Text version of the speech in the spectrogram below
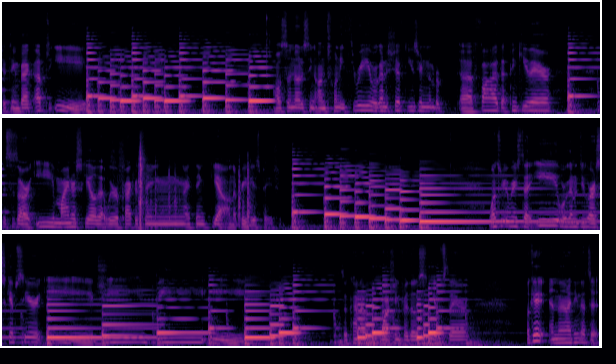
shifting back up to E. Also noticing on 23, we're going to shift using number uh, 5, that pinky there. This is our E minor scale that we were practicing, I think, yeah, on the previous page. Once we reach that E, we're going to do our skips here. E, G, watching for those skips there. Okay, and then I think that's it.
